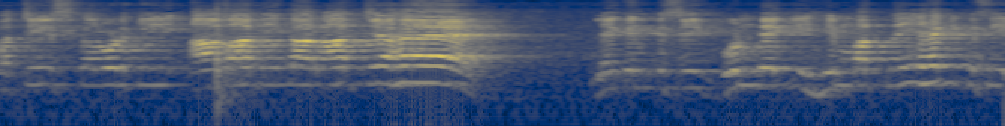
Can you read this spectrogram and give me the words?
25 करोड़ की आबादी का राज्य है। लेकिन किसी गुंडे की हिम्मत नहीं है कि किसी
